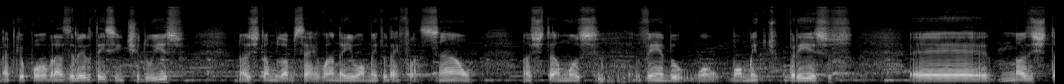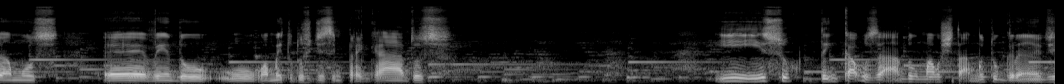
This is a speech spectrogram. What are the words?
né? porque o povo brasileiro tem sentido isso. Nós estamos observando aí o aumento da inflação, nós estamos vendo o aumento de preços, é, nós estamos é, vendo o aumento dos desempregados, e isso tem causado um mal-estar muito grande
